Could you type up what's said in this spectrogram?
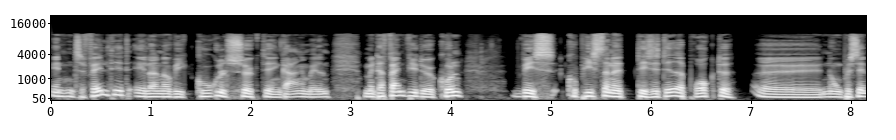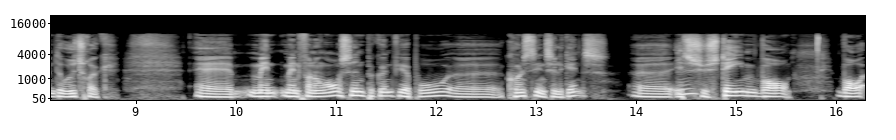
enten tilfældigt, eller når vi Google-søgte en gang imellem. Men der fandt vi det jo kun, hvis kopisterne decideret brugte øh, nogle bestemte udtryk. Øh, men, men for nogle år siden begyndte vi at bruge øh, kunstig intelligens øh, et mm. system, hvor, hvor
